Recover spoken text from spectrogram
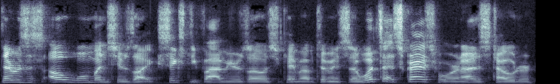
there was this old woman. She was like 65 years old. She came up to me and said, "What's that scratch for?" And I just told her.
